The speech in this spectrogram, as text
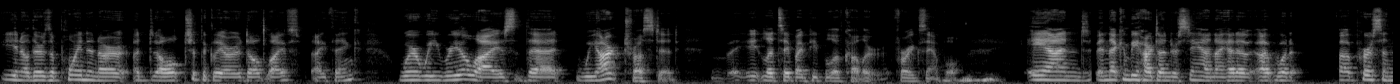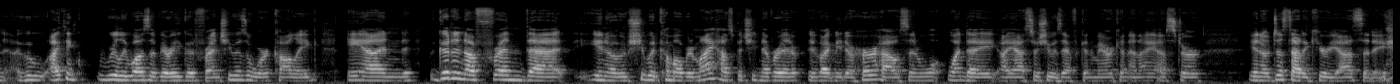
You know there's a point in our adult typically our adult lives i think where we realize that we aren't trusted let's say by people of color for example mm-hmm. and and that can be hard to understand i had a, a what a person who I think really was a very good friend. She was a work colleague and good enough friend that, you know, she would come over to my house, but she'd never invite me to her house. And w- one day I asked her, she was African American, and I asked her, you know, just out of curiosity,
